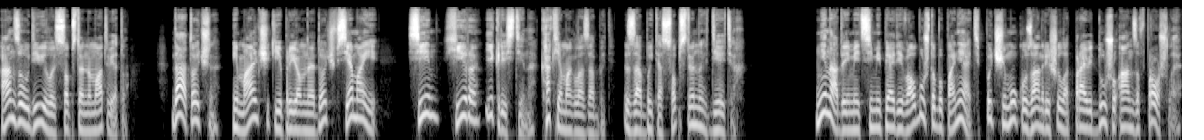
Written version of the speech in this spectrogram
Анза удивилась собственному ответу. «Да, точно. И мальчики, и приемная дочь, все мои. Син, Хира и Кристина. Как я могла забыть? Забыть о собственных детях». Не надо иметь семи пядей во лбу, чтобы понять, почему Кузан решил отправить душу Анза в прошлое.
